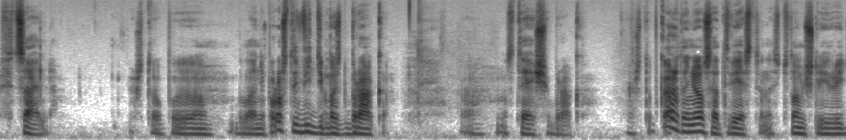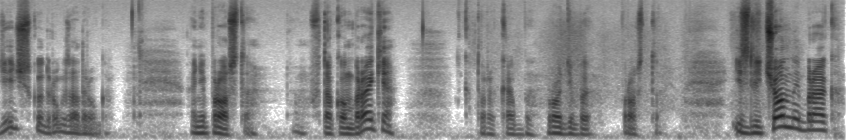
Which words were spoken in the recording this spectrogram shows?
официально, чтобы была не просто видимость брака, а настоящий брак, а чтобы каждый нес ответственность, в том числе юридическую, друг за друга, а не просто в таком браке, который как бы вроде бы просто излеченный брак,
